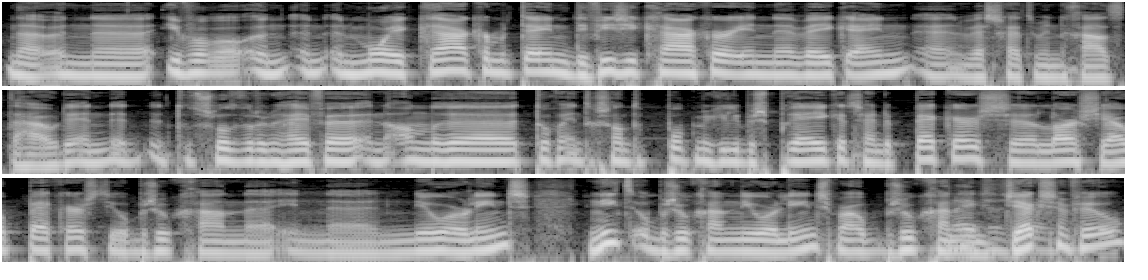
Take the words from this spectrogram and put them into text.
Nou, een, eh, in ieder geval wel een, een, een mooie kraker meteen. Een divisiekraker in eh, week 1. En een wedstrijd om in de gaten te houden. En eh, tot slot wil ik nog even een andere toch interessante pot met jullie bespreken. Het zijn de Packers. Lars, jouw Packers. Die op bezoek gaan eh, in eh, New Orleans. Niet op bezoek gaan in New Orleans, maar op bezoek gaan Nee, in Jacksonville.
